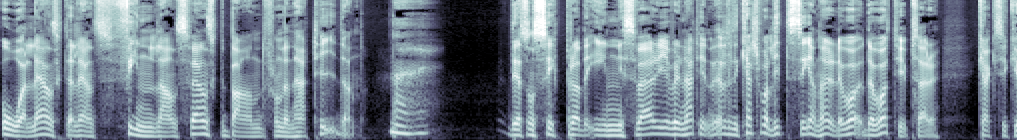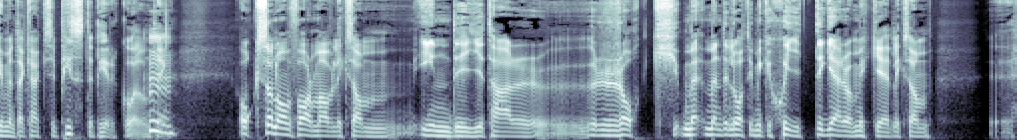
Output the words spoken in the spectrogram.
åländskt eller ens finlandssvenskt band från den här tiden. Nej. Det som sipprade in i Sverige vid den här tiden, eller det kanske var lite senare, det var, det var typ så här Kaksikymmentä kaksipistepirko eller någonting. Också någon form av liksom indie, gitarr, rock, men, men det låter mycket skitigare och mycket liksom eh,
